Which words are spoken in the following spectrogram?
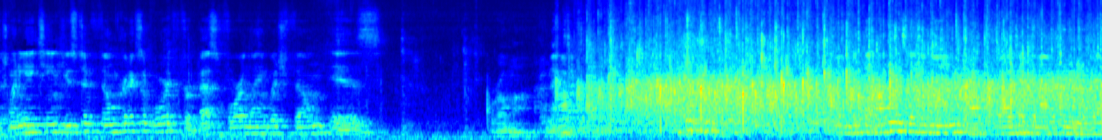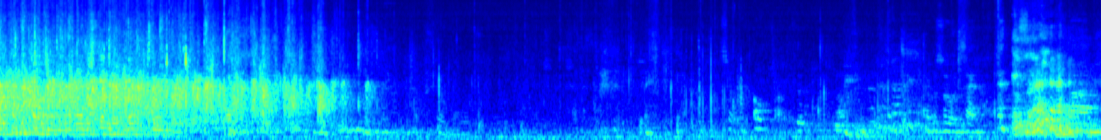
2018 Houston Film Critics Award for Best Foreign Language Film is Roma. Next. And if the audience doesn't mind, uh, while I take an opportunity to grab a couple photos of our distinguished guests. Sorry. Oh, sorry. No. So excited. um,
